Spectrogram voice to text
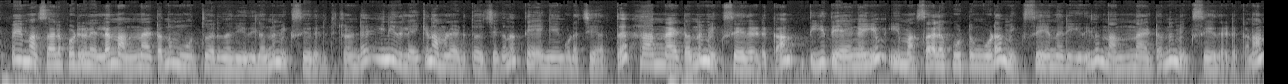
അപ്പോൾ ഈ മസാലപ്പൊടികളെല്ലാം നന്നായിട്ടൊന്ന് മൂത്ത് വരുന്ന രീതിയിലൊന്ന് മിക്സ് ചെയ്തെടുത്തിട്ടുണ്ട്. ഇനി ഇതിലേക്ക് നമ്മൾ എടുത്ത് വെച്ചേക്കുന്ന തേങ്ങയും കൂടെ ചേർത്ത് നന്നായിട്ടൊന്ന് മിക്സ് ചെയ്തെടുക്കാം. ഈ തേങ്ങയും ഈ മസാലക്കൂട്ടും കൂടെ മിക്സ് ചെയ്യുന്ന രീതിയിൽ നന്നായിട്ടൊന്ന് മിക്സ് ചെയ്തെടുക്കണം.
